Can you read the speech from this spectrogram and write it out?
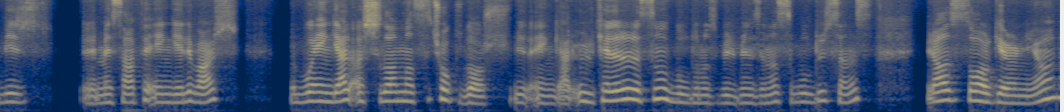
Bir e, mesafe engeli var. Bu engel aşılaması çok zor bir engel. Ülkeler arası mı buldunuz birbirinizi? Nasıl bulduysanız biraz zor görünüyor.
